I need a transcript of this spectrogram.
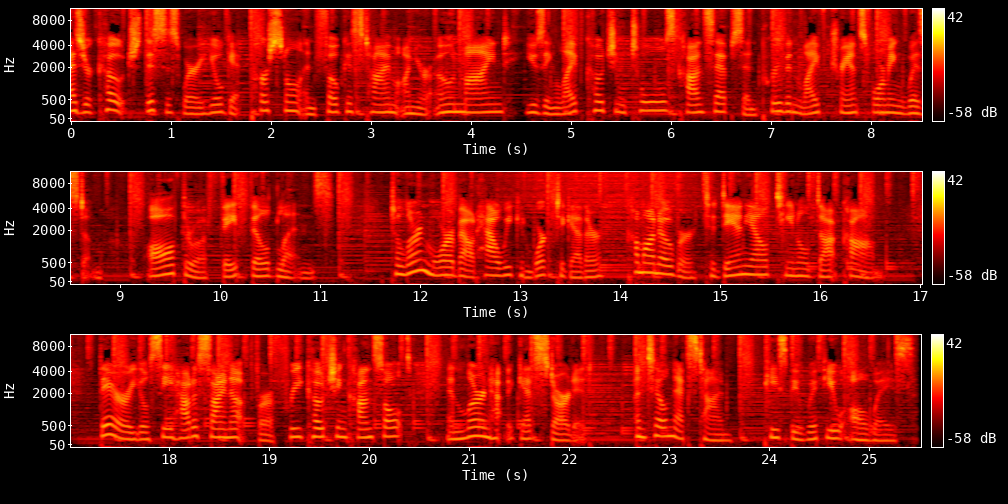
As your coach, this is where you'll get personal and focused time on your own mind using life coaching tools, concepts, and proven life transforming wisdom, all through a faith filled lens. To learn more about how we can work together, come on over to daniellethienel.com. There, you'll see how to sign up for a free coaching consult and learn how to get started. Until next time, peace be with you always.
